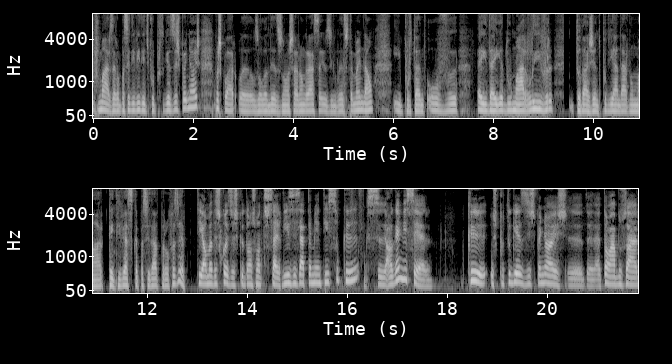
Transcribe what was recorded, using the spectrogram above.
os mares eram para ser divididos por portugueses e espanhóis, mas claro, eh, os holandeses não acharam graça e os ingleses também não, e portanto houve a ideia do mar livre, toda a gente podia andar no mar, quem tivesse capacidade para o fazer. E é uma das coisas que o Dom João III diz exatamente isso: que se alguém disser que os portugueses e espanhóis de- estão a abusar,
